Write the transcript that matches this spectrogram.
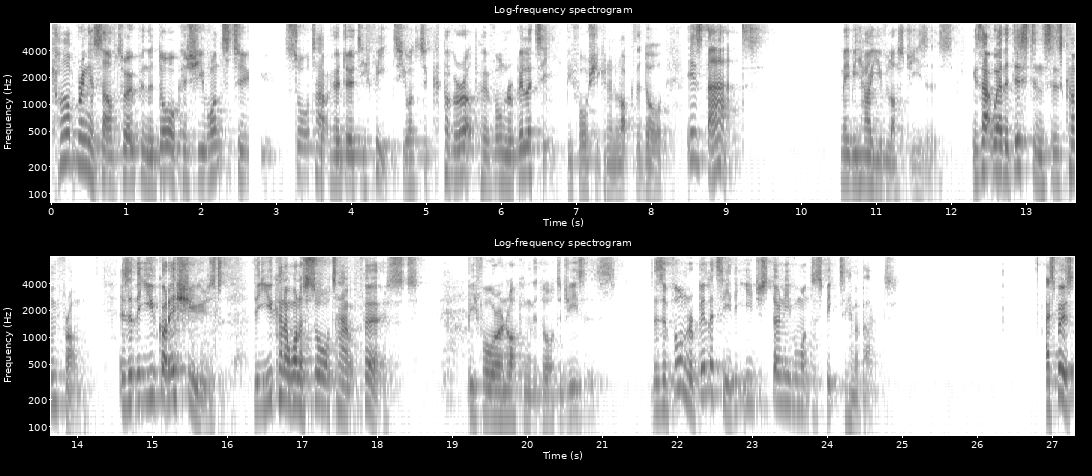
can't bring herself to open the door because she wants to sort out her dirty feet. She wants to cover up her vulnerability before she can unlock the door. Is that maybe how you've lost Jesus? Is that where the distance has come from? Is it that you've got issues that you kind of want to sort out first before unlocking the door to Jesus? There's a vulnerability that you just don't even want to speak to him about. I suppose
